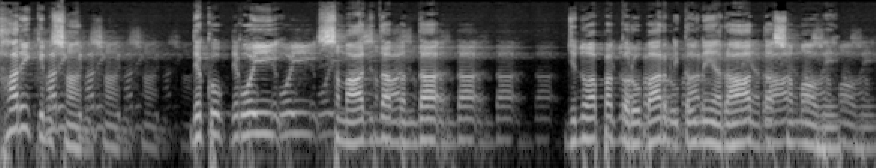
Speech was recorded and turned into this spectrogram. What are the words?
ਹਰ ਇੱਕ ਇਨਸਾਨ, ਦੇਖੋ, ਕੋਈ ਸਮਾਜ ਦਾ ਬੰਦਾ ਜਦੋਂ ਆਪਾਂ ਘਰੋਂ ਬਾਹਰ ਨਿਕਲਨੇ ਆ ਰਾਤ ਦਾ ਸਮਾਂ ਹੋਵੇ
